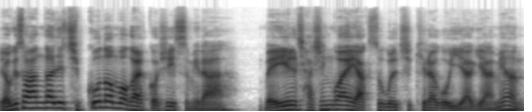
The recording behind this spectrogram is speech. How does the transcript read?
여기서 한 가지 짚고 넘어갈 것이 있습니다. 매일 자신과의 약속을 지키라고 이야기하면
